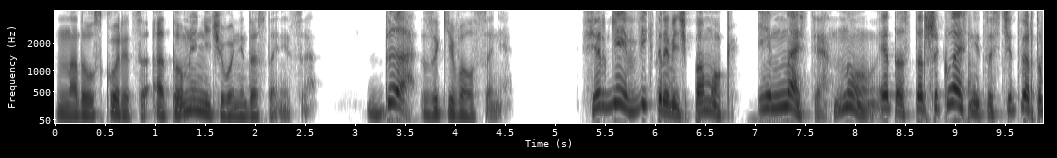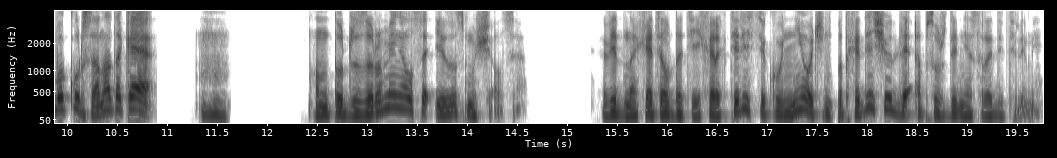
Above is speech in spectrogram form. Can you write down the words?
Надо ускориться, а то мне ничего не достанется. «Да!» — закивал Саня. «Сергей Викторович помог. И Настя, ну, это старшеклассница с четвертого курса, она такая...» Он тут же зарумянился и засмущался. Видно, хотел дать ей характеристику, не очень подходящую для обсуждения с родителями.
